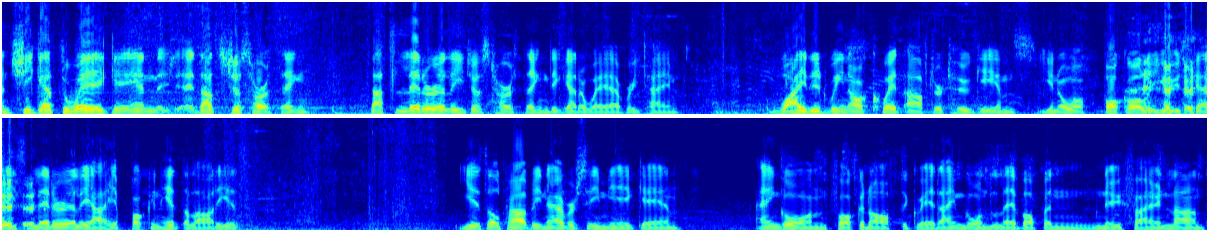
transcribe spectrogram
And she gets away again. That's just her thing. That's literally just her thing to get away every time. Why did we not quit after two games? You know what? Fuck all of you guys. literally, I fucking hate the lot of yous. You'll probably never see me again. I'm going fucking off the grid. I'm going to live up in Newfoundland.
